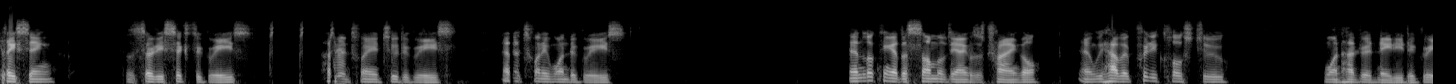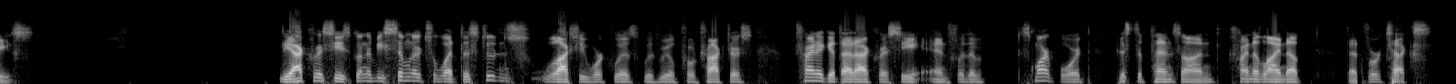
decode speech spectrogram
placing the 36 degrees 122 degrees and at 21 degrees. And looking at the sum of the angles of triangle, and we have it pretty close to 180 degrees. The accuracy is going to be similar to what the students will actually work with with real protractors, trying to get that accuracy. And for the smartboard, this depends on trying to line up that vertex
